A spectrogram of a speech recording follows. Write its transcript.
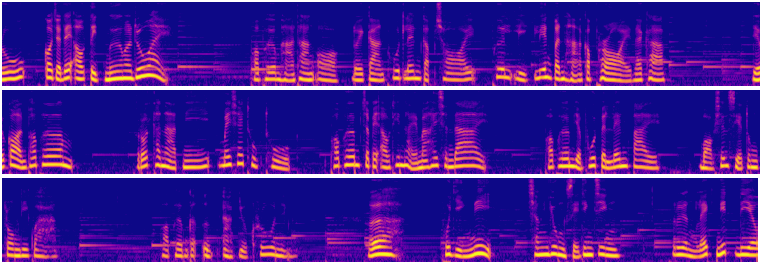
รู้ก็จะได้เอาติดมือมาด้วย พอเพิ่มหาทางออกโดยการพูดเล่นกับช้อย เพื่อหลีกเลี่ยงปัญหากับพลอยนะคะ เดี๋ยวก่อนพ่อเพิ่ม รถขนาดนี้ไม่ใช่ถูกๆพ่อเพิ่มจะไปเอาที่ไหนมาให้ฉันได้พอเพิ่มอย่าพูดเป็นเล่นไป บอกเช่นเสียตรงๆดีกว่าพอเพิ่มก็อึกอักอยู่ครู่หนึ่งเออ ผู้หญิงนี่ช่างยุ่งเสียจริง ๆ เรื่องเล็กนิดเดียว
